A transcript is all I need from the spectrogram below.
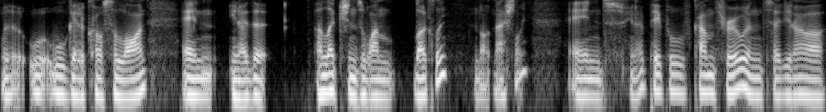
will, will get across the line. And you know the elections are won locally, not nationally. And you know people have come through and said, you know,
